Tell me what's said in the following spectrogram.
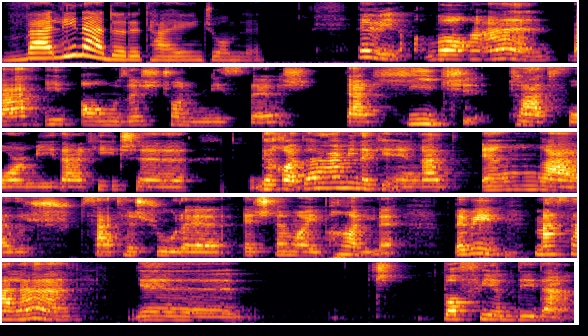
ولی نداره ته این جمله. ببین واقعا بعد این آموزش چون نیستش در هیچ پلتفرمی در هیچ به خاطر همینه که اینقدر انقدر سطح شور اجتماعی پایینه. ببین مثلا با فیلم دیدن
